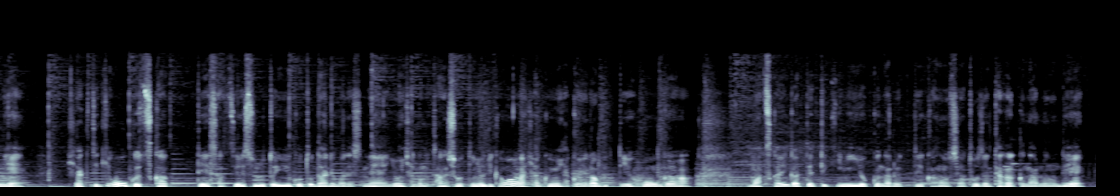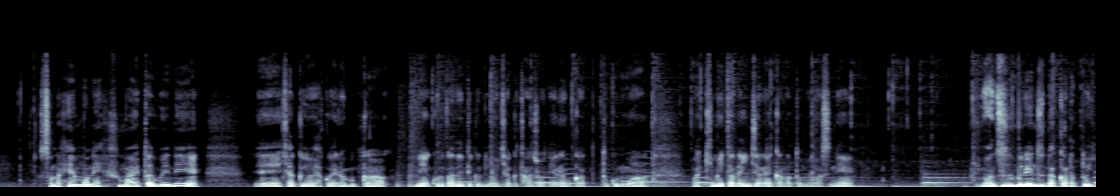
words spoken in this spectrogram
ね、比較的多く使って撮影するということであればですね、400の単焦点よりかは100、400を選ぶっていう方が、まあ、使い勝手的に良くなるっていう可能性は当然高くなるので、その辺もね、踏まえた上で、えー、100、400を選ぶか、ね、これから出てくる400単焦点選ぶかってところは、まあ、決めたらいいんじゃないかなと思いますね。まあ、ズームレンズだからといっ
